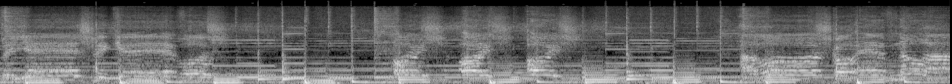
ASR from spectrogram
ויש לי כאב ראש. אויש, אויש, אויש, הראש כואב נורא.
